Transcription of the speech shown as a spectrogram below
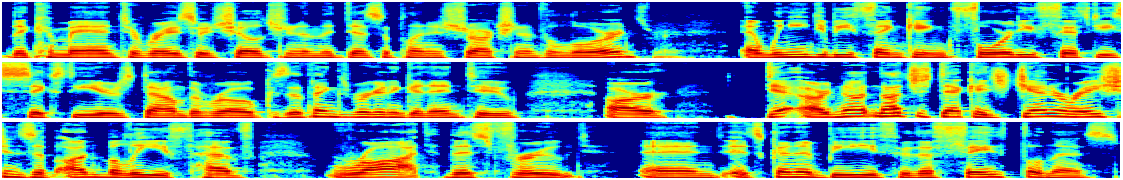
the command to raise their children in the discipline instruction of the Lord. And we need to be thinking 40, 50, 60 years down the road because the things we're going to get into are de- are not not just decades, generations of unbelief have wrought this fruit and it's going to be through the faithfulness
